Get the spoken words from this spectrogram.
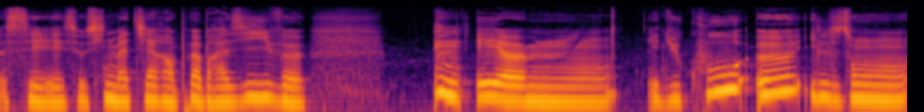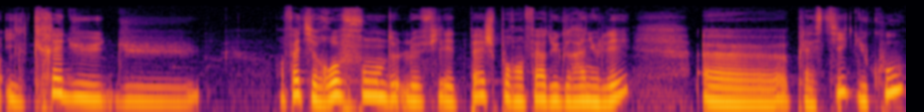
c'est aussi une matière un peu abrasive. Et, et du coup, eux, ils, ont, ils créent du, en fait, ils refondent le filet de pêche pour en faire du granulé euh, plastique, du coup,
